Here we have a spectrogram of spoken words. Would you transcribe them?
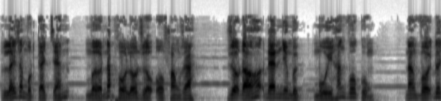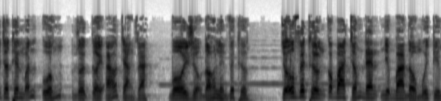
lấy ra một cái chén, mở nắp hồ lô rượu ô phong ra. Rượu đó đen như mực, mùi hăng vô cùng. Nàng vội đưa cho Thiên Mẫn uống rồi cởi áo chàng ra, bôi rượu đó lên vết thương. Chỗ vết thương có ba chấm đen như ba đầu mũi kim.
